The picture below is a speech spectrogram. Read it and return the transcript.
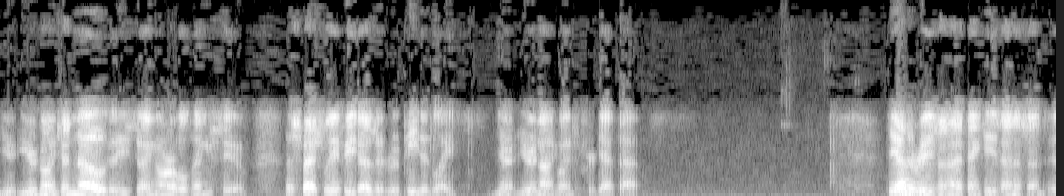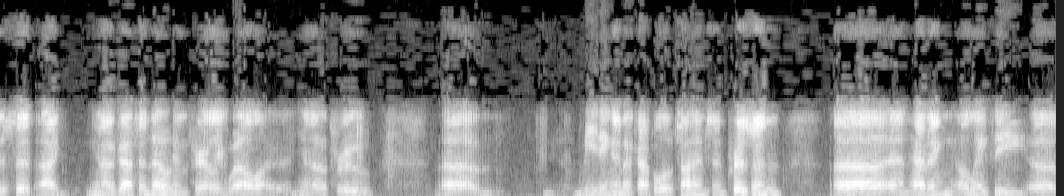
You- You're going to know that he's doing horrible things to you, especially if he does it repeatedly. You're, you're not going to forget that. the other reason I think he's innocent is that I, you know, got to know him fairly well, uh, you know, through um, meeting him a couple of times in prison uh, and having a lengthy uh,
